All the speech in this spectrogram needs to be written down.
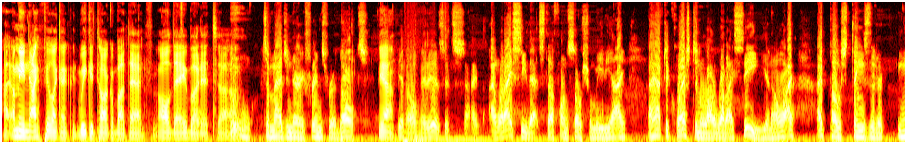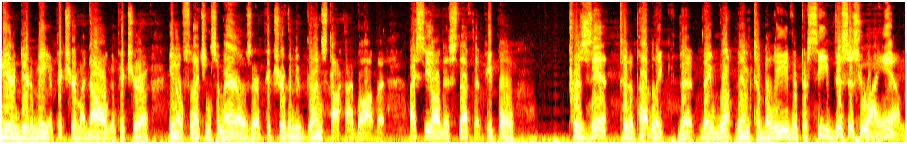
I, I mean, I feel like I could, we could talk about that all day, but it's, uh, it's imaginary friends for adults. yeah, You know, it is. It's I, I, when I see that stuff on social media, I, I have to question a lot of what I see. You know, I, I post things that are near and dear to me. A picture of my dog, a picture of you know fletching some arrows, or a picture of a new gun stock I bought. But I see all this stuff that people present to the public that they want them to believe or perceive. This is who I am.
